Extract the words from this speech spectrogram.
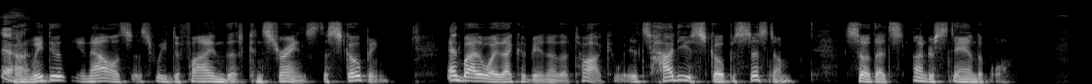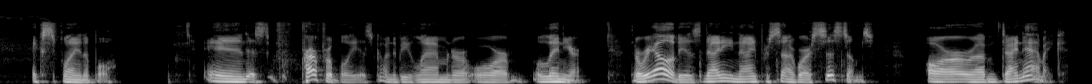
Yeah. When we do the analysis, we define the constraints, the scoping. And by the way, that could be another talk. It's how do you scope a system so that's understandable, explainable, and it's preferably it's going to be laminar or linear. The reality is 99% of our systems are um, dynamic.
